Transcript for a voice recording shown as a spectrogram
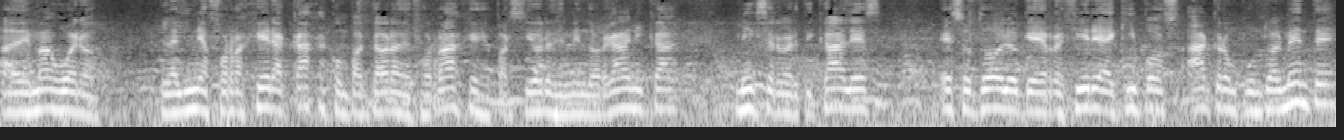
Además, bueno, la línea forrajera, cajas compactadoras de forrajes, esparcidores de enmienda orgánica, mixer verticales, eso todo lo que refiere a equipos Akron puntualmente.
